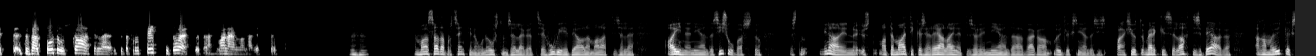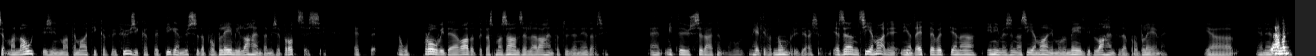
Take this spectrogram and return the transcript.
et sa saad kodus ka selle, seda protsessi toetada vanemana lihtsalt mm. -hmm. ma sada protsenti nagu nõustun sellega, et see huvi ei pea olema alati selle aine nii-öelda sisu vastu sest mina olin just matemaatikas ja reaalainetes olin nii-öelda väga, ma ütleks nii-öelda siis, paneks jutumärkidesse lahtise peaga, aga ma ütleks, et ma nautisin matemaatikat või füüsikat, vaid pigem just seda probleemi lahendamise protsessi. et nagu proovida ja vaadata, kas ma saan selle lahendatud ja nii edasi. et mitte just seda, et nüüd mulle hullult meeldivad numbrid ja asjad. ja see on siiamaani nii-öelda ettevõtjana, inimesena siiamaani mulle meeldib lahendada probleeme ja, ja nii edasi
